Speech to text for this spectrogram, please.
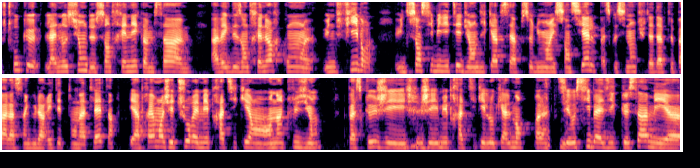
je trouve que la notion de s'entraîner comme ça euh, avec des entraîneurs qui ont euh, une fibre, une sensibilité du handicap, c'est absolument essentiel parce que sinon tu t'adaptes pas à la singularité de ton athlète. Et après, moi j'ai toujours aimé pratiquer en, inclusion parce que j'ai aimé pratiquer localement. C'est aussi basique que ça, mais euh,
